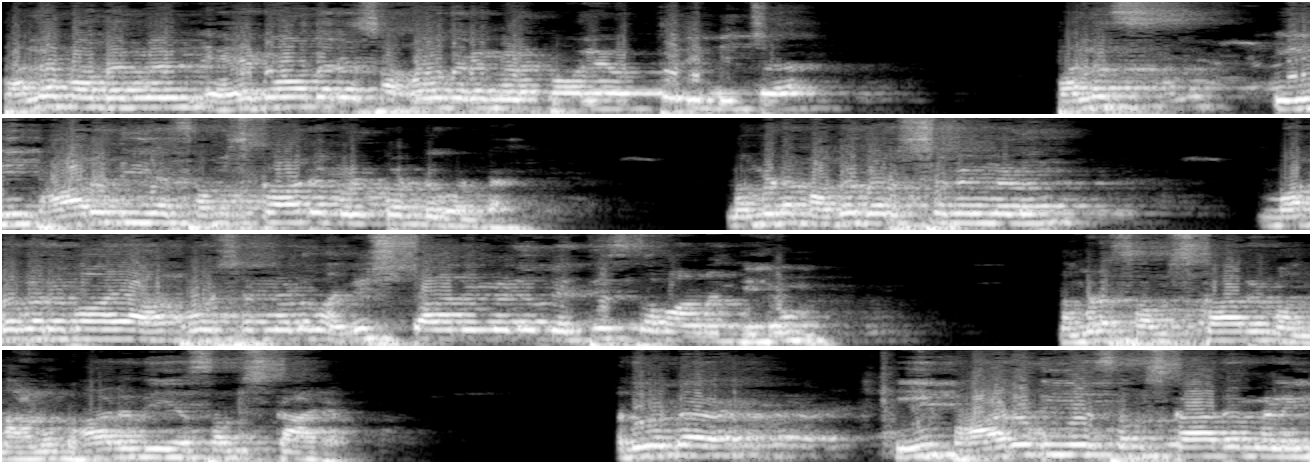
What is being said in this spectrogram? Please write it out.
പല മതങ്ങൾ ഏകോദര സഹോദരങ്ങളെ പോലെ ഒത്തൊരുമിച്ച് പല ഈ ഭാരതീയ സംസ്കാരം ഉൾക്കൊണ്ടുകൊണ്ട് നമ്മുടെ മതദർശനങ്ങളും മതപരമായ ആഘോഷങ്ങളും അനുഷ്ഠാനങ്ങളും വ്യത്യസ്തമാണെങ്കിലും നമ്മുടെ സംസ്കാരം ഒന്നാണ് ഭാരതീയ സംസ്കാരം. അതുകൊണ്ട് ഈ ഭാരതീയ സംസ്കാരങ്ങളിൽ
